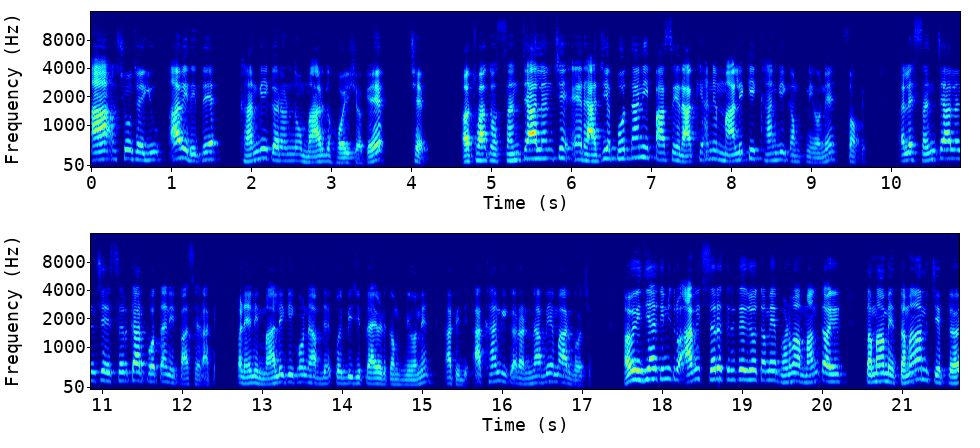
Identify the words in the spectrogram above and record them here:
આ શું થઈ ગયું? આવી રીતે ખાનગીકરણનો માર્ગ હોઈ શકે છે. અથવા તો સંચાલન છે એ રાજ્ય પોતાની પાસે રાખે અને માલિકી ખાનગી કંપનીઓને સોંપે. એટલે સંચાલન છે સરકાર પોતાની પાસે રાખે. પણ એની માલિકી કોને આપી દે? કોઈ બીજી પ્રાઇવેટ કંપનીઓને આપી દે. આ ખાનગીકરણના બે માર્ગો છે. હવે વિદ્યાર્થી મિત્રો, આવી જ સરસ રીતે જો તમે ભણવા માંગતા હોય તમામે તમામ ચેપ્ટર,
